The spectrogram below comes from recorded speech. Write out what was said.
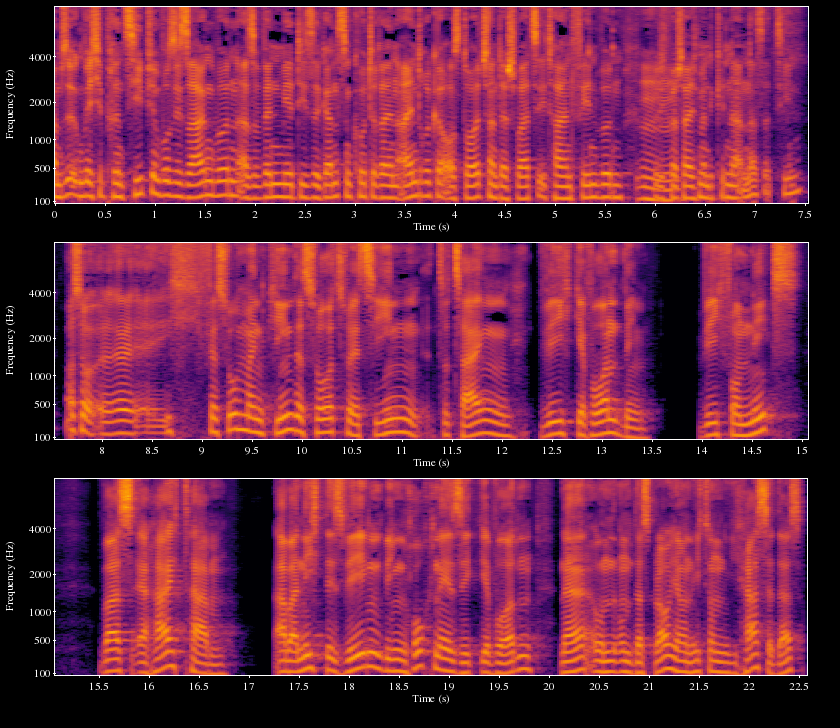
haben Sie irgendwelche Prinzipien, wo Sie sagen würden, also wenn mir diese ganzen kulturellen Eindrücke aus Deutschland, der Schweiz, Italien fehlen würden, mhm. würde ich mhm. wahrscheinlich meine Kinder anders erziehen? Also äh, ich versuche meinen Kindern so zu erziehen, zu zeigen, wie ich geworden bin, wie ich von nichts was erreicht haben, aber nicht deswegen bin ich hochnäsig geworden, ne? und, und das brauche ich auch nicht und ich hasse das.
